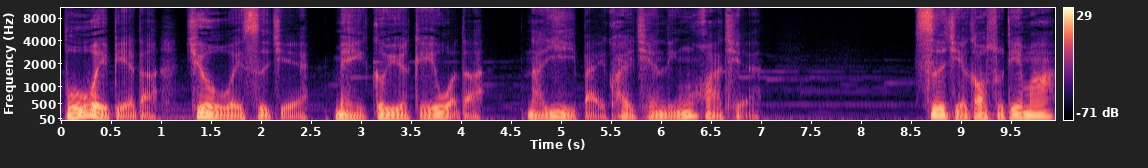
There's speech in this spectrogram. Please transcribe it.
不为别的，就为四姐每个月给我的那一百块钱零花钱。四姐告诉爹妈，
